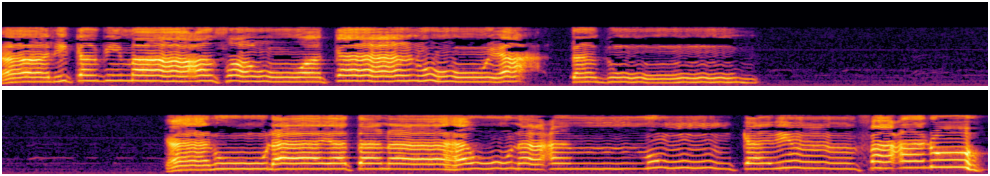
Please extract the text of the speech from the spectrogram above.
ذلك بما عصوا وكانوا يعتدون. كانوا لا يتناهون عن منكر فعلوه.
